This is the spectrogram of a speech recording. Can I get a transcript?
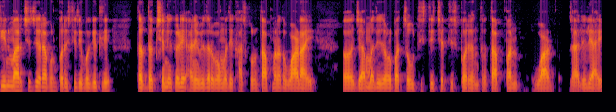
तीन मार्चची जर आपण परिस्थिती बघितली तर दक्षिणेकडे आणि विदर्भामध्ये खास करून तापमानात वाढ आहे. ज्यामध्ये जवळपास चौतीस ते छत्तीसपर्यंत तापमान वाढ झालेली आहे.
